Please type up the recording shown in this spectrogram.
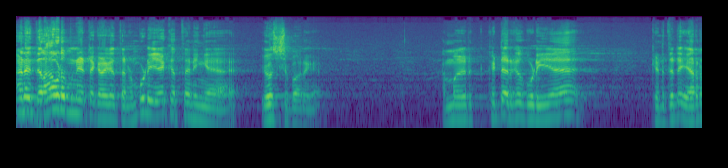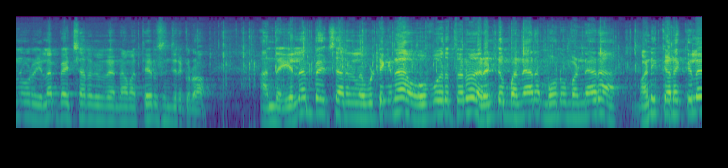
ஆனால் திராவிட முன்னேற்ற கழகத்தை நம்முடைய இயக்கத்தை நீங்கள் யோசிச்சு பாருங்கள் நம்ம கிட்ட இருக்கக்கூடிய கிட்டத்தட்ட இரநூறு இளம் பேச்சாளர்களை நாம தேர்வு செஞ்சுருக்கிறோம். அந்த இளம் பேச்சாளர்களை விட்டிங்கன்னா ஒவ்வொருத்தரும் ரெண்டு மணி நேரம் மூணு மணி நேரம் மணிக்கணக்கில்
